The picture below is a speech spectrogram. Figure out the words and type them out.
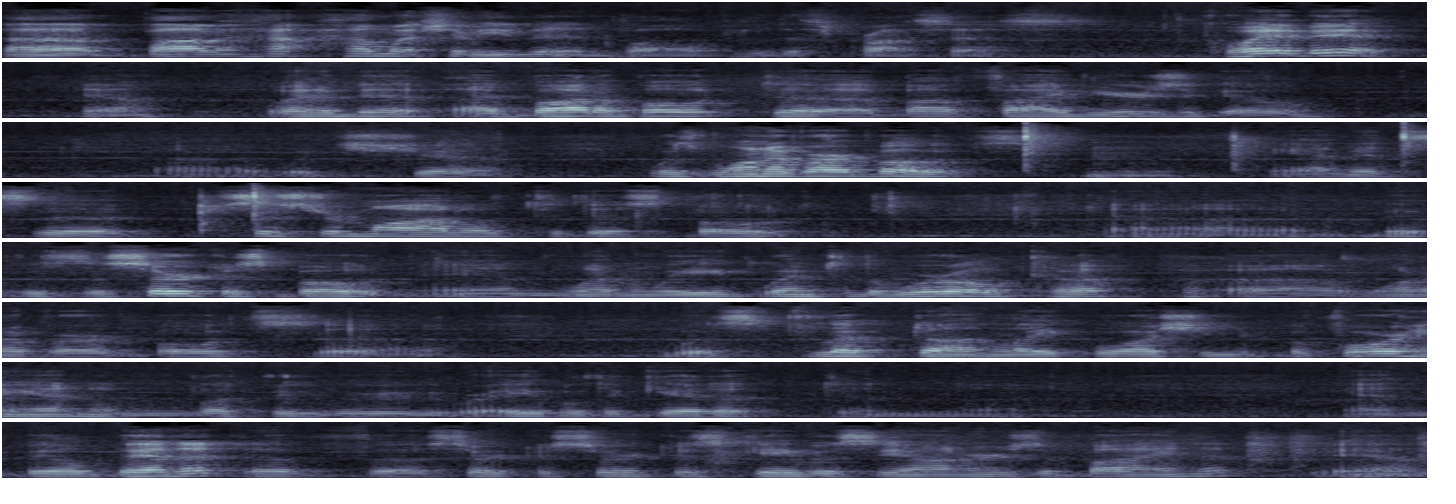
uh, Bob, how, how much have you been involved with this process? Quite a bit. Yeah. Quite a bit. I bought a boat uh, about five years ago, uh, which uh, was one of our boats, and it's the sister model to this boat. Uh, it was the circus boat, and when we went to the World Cup, uh, one of our boats uh, was flipped on Lake Washington beforehand, and luckily we were able to get it. And uh, and Bill Bennett of uh, Circus Circus gave us the honors of buying it and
